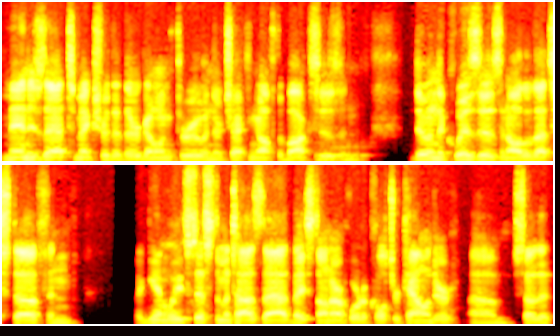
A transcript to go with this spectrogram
manage that to make sure that they're going through and they're checking off the boxes and doing the quizzes and all of that stuff. And again, we've systematized that based on our horticulture calendar, um, so that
